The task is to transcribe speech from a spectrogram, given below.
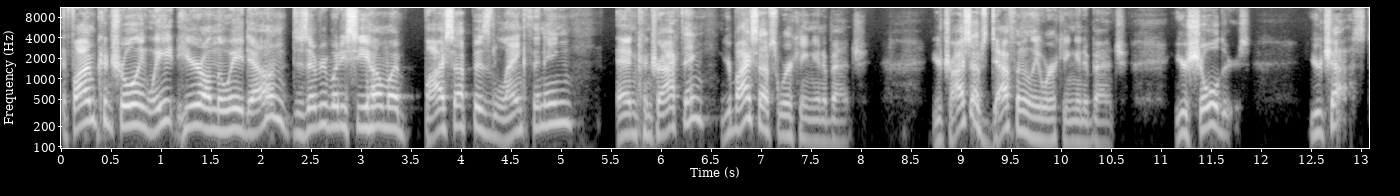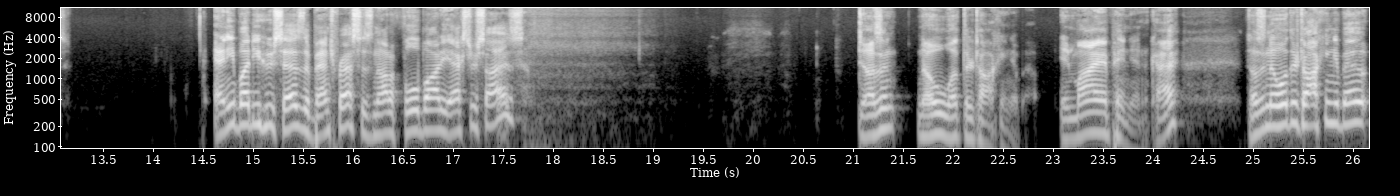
if I'm controlling weight here on the way down, does everybody see how my bicep is lengthening and contracting? Your biceps working in a bench. Your triceps definitely working in a bench. Your shoulders, your chest. Anybody who says the bench press is not a full body exercise doesn't know what they're talking about, in my opinion. Okay doesn't know what they're talking about,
